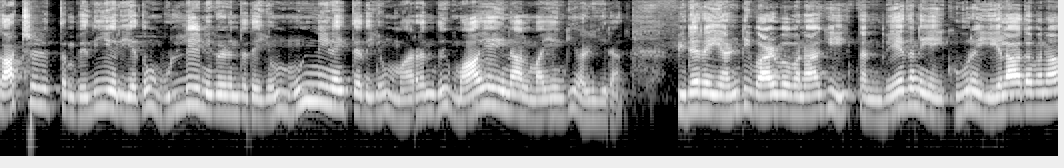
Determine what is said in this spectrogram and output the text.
காற்றழுத்தம் வெளியேறியதும் உள்ளே நிகழ்ந்ததையும் முன் நினைத்ததையும் மறந்து மாயையினால் மயங்கி அழுகிறான். பிறரை அண்டி வாழ்பவனாகி தன் வேதனையை கூற இயலாதவனா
